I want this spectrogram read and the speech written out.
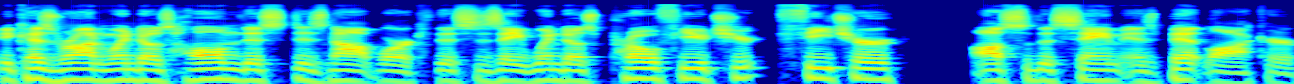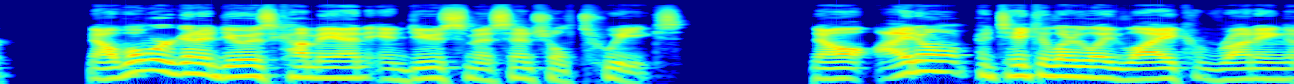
because we're on Windows Home, this does not work. This is a Windows Pro feature, feature also the same as BitLocker. Now what we're going to do is come in and do some essential tweaks. Now, I don't particularly like running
